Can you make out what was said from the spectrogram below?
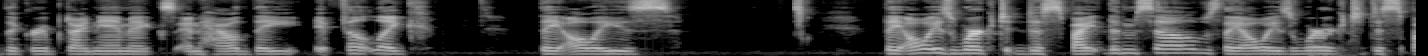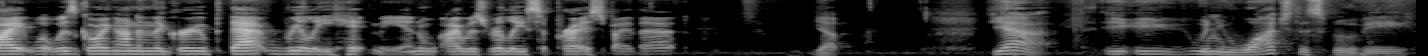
the group dynamics and how they it felt like they always they always worked despite themselves they always worked despite what was going on in the group that really hit me and i was really surprised by that yeah, you, you, when you watch this movie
